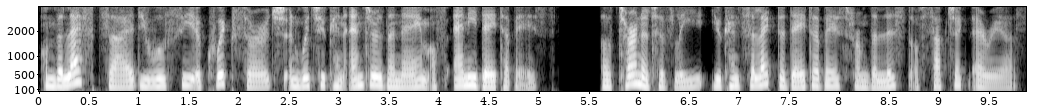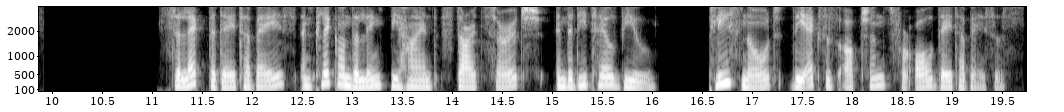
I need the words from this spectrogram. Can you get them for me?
On the left side, you will see a quick search in which you can enter the name of any database. Alternatively, you can select a database from the list of subject areas. Select the database and click on the link behind Start Search in the detailed view. Please note the access options for all databases.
